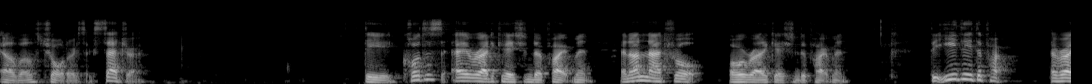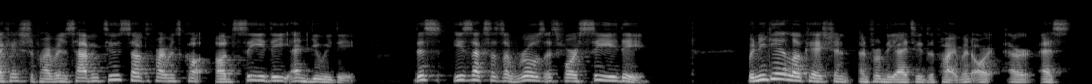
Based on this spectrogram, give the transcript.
elbows, shoulders, etc. The Cultist Eradication Department and Unnatural Eradication Department. The ED Depart uh, Eradication Department is having two sub-departments called uh, CED and UED. This these sets of rules is for CED. When you get a location and from the IT department or, or S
